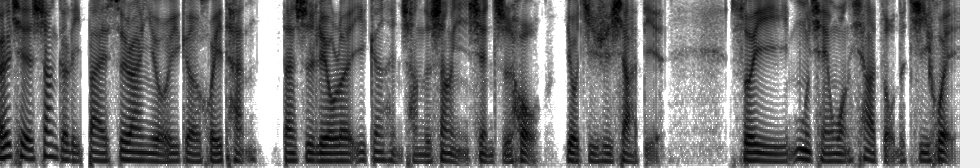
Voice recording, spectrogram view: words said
而且上个礼拜虽然有一个回弹，但是留了一根很长的上影线之后又继续下跌，所以目前往下走的机会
